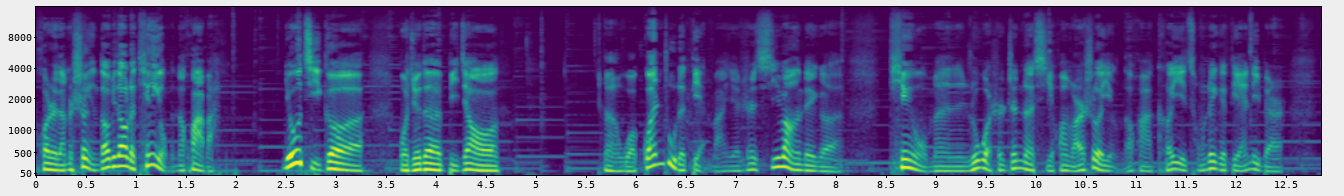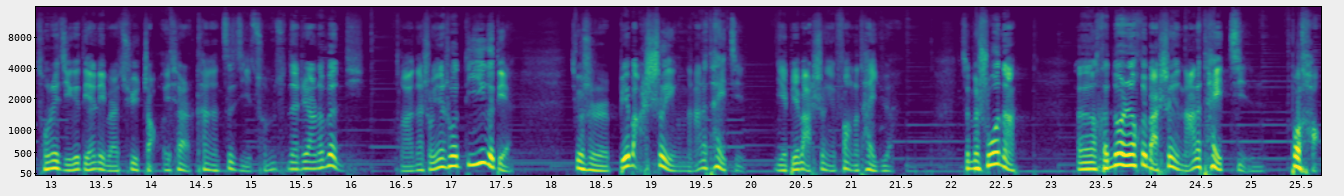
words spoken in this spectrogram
或者咱们摄影刀逼刀的听友们的话吧。有几个我觉得比较，嗯，我关注的点吧，也是希望这个。听友们，如果是真的喜欢玩摄影的话，可以从这个点里边，从这几个点里边去找一下，看看自己存不存在这样的问题啊。那首先说第一个点，就是别把摄影拿得太紧，也别把摄影放得太远。怎么说呢？嗯，很多人会把摄影拿得太紧，不好；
